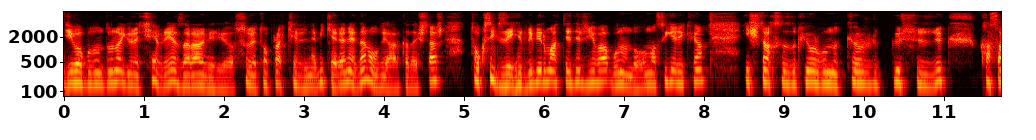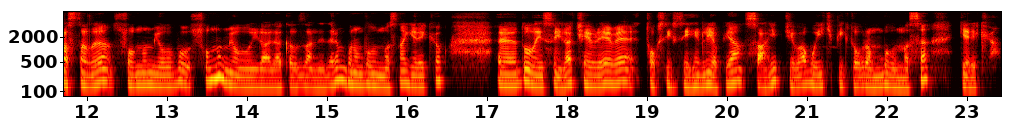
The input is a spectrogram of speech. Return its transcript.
Civa bulunduğuna göre çevreye zarar veriyor. Su ve toprak kirliliğine bir kere neden oluyor arkadaşlar. Toksik zehirli bir maddedir civa. Bunun da olması gerekiyor. İştahsızlık, yorgunluk, körlük, güçsüzlük, kas hastalığı, solunum yolu bu solunum yoluyla alakalı zannederim. Bunun bulunmasına gerek yok. Ee, dolayısıyla çevreye ve toksik zehirli yapıya sahip civa bu iki piktogramın bulunması gerekiyor.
